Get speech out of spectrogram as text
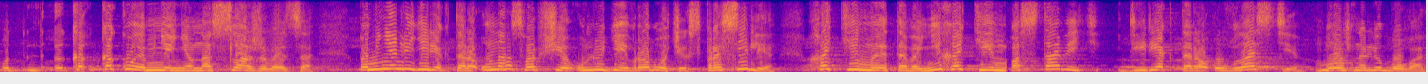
Вот э, какое мнение у нас слаживается? Поменяли директора, у нас вообще, у людей в рабочих спросили, хотим этого, не хотим. Поставить директора у власти можно любого,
